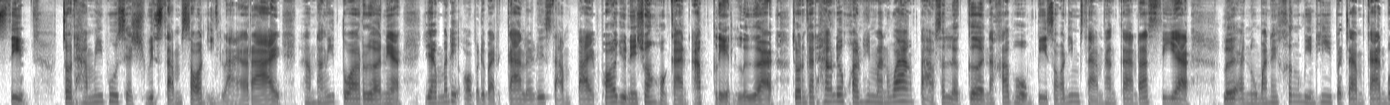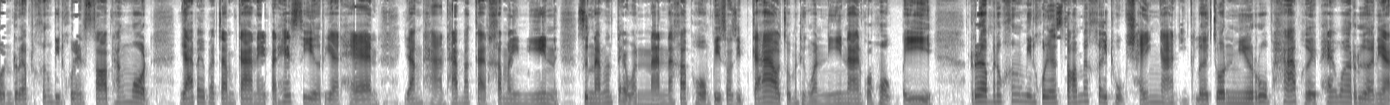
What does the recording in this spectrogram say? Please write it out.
2020 จนทำให้ผู้เสียชีวิตซ้ำซ้อนอีกหลายรายทั้งทั้งที่ตัวเรือเนี่ยยังไม่ได้ออกปฏิบัติการเลยด้วยซ้ำไป เพราะอยู่ในช่วงของการอัปเกรดเรือ จนกระทั่งด้วยความที่มันว่างเปล่าซะเหลือเกินนะครับผมปี 2023 ทางการรัสเซีย เลยอนุมัติให้เครื่องบินที่ประจำการบนเรือเครื่องบินคูเนซอฟทั้งหมดย้ายไปประจำการในประเทศซีเรียแทน ยังฐานทัพอากาศคาไมมิน ซึ่งนับตั้งแต่วันนั้นนะครับผมปี 2019 จนมาถึงวันนี้นานกว่า 6 ปี เรือบรรทุกเครื่องบินคูเนซอฟไม่เคยถูกใช้งานอีกเลย จนมีรูปภาพเผยแพร่ว่าเรือเนี่ย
